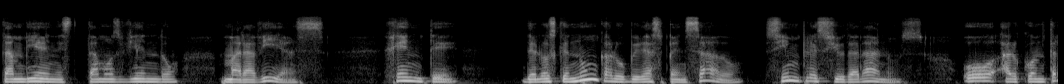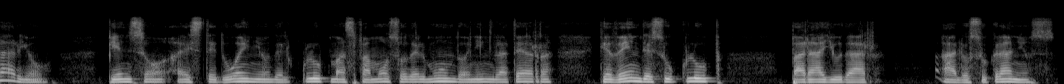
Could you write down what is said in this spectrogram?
también estamos viendo maravillas, gente de los que nunca lo hubieras pensado, simples ciudadanos, o al contrario, pienso a este dueño del club más famoso del mundo en Inglaterra, que vende su club para ayudar a los ucranios.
